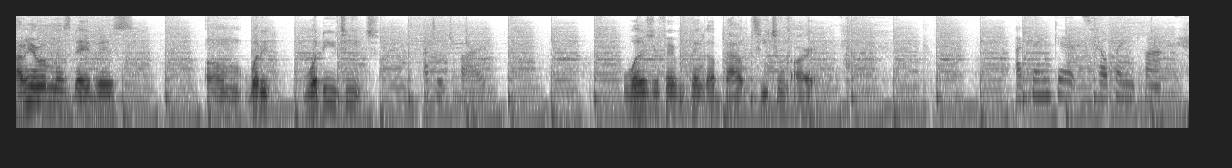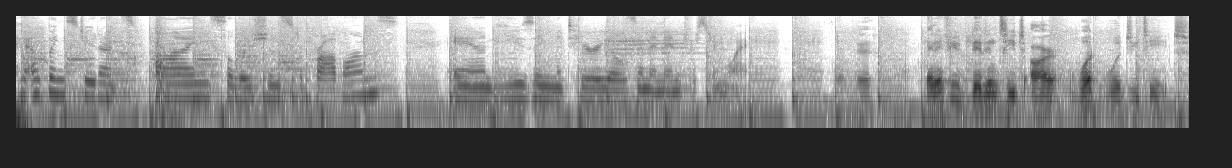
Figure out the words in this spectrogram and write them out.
I'm here with Miss Davis. Um, what do, what do you teach? I teach art. What is your favorite thing about teaching art? I think it's helping find, helping students find solutions to problems and using materials in an interesting way. Okay. And if you didn't teach art, what would you teach?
